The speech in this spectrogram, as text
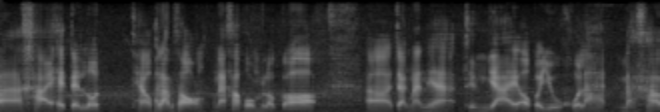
มาขายให้เต้นรถ แถวพระรามสองนะครับผมแล้วก็จากนั้นเนี่ยถึงย้ายออกไปอยู่โคราชนะครับ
